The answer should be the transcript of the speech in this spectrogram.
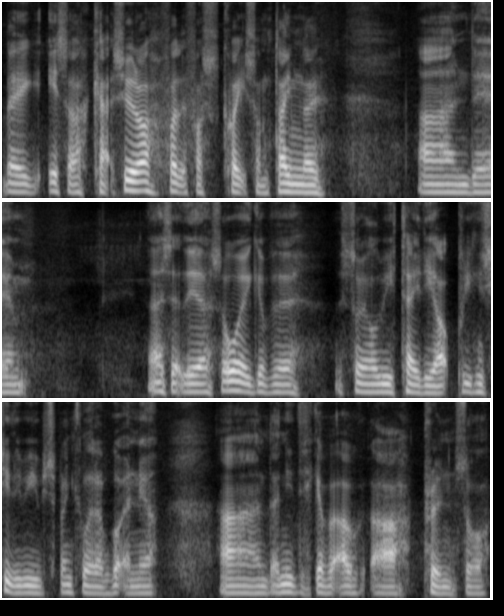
big Acer Katsura for the first quite some time now. And um, that's it there. So I want to give the the soil a wee tidy up. You can see the wee sprinkler I've got in there and I need to give it a, a prune so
